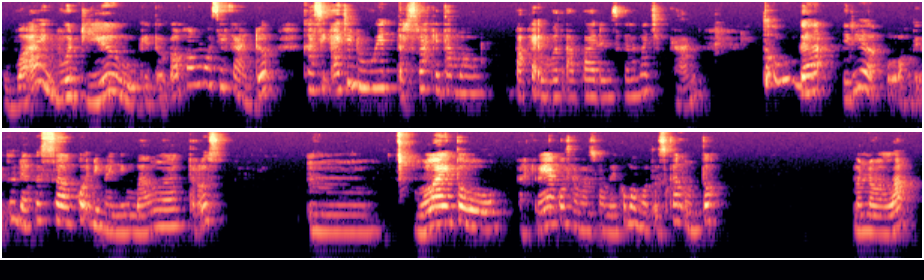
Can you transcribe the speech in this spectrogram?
why would you? gitu. Kalau kamu masih kado kasih aja duit terserah kita mau pakai buat apa dan segala macam kan. Itu enggak. Jadi ya waktu itu udah kesel kok demanding banget. Terus hmm, mulai tuh. Akhirnya aku sama suamiku memutuskan untuk menolak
